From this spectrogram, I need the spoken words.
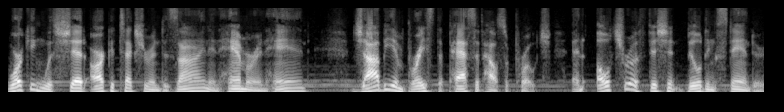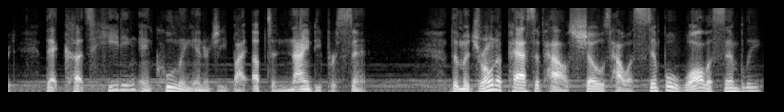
Working with Shed Architecture and Design and Hammer and Hand, Jabe embraced the Passive House approach, an ultra efficient building standard that cuts heating and cooling energy by up to 90%. The Madrona Passive House shows how a simple wall assembly,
